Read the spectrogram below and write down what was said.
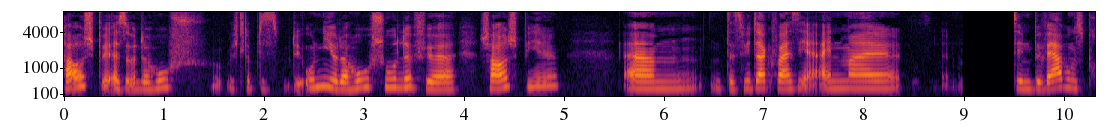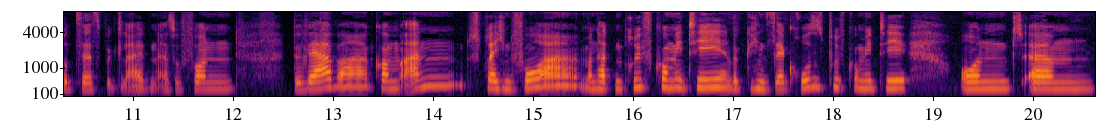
Schauspiel, also der Hochschule, ich glaube, das ist die Uni oder Hochschule für Schauspiel, ähm, dass wir da quasi einmal den Bewerbungsprozess begleiten. Also von Bewerber kommen an, sprechen vor, man hat ein Prüfkomitee, wirklich ein sehr großes Prüfkomitee. Und ähm,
